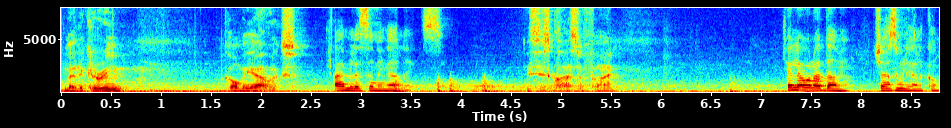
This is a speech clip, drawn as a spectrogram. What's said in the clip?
Commander Karim. Call me Alex. I'm listening, Alex. This is classified. يلا ورا قدامي جهزوا لي هالرقم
